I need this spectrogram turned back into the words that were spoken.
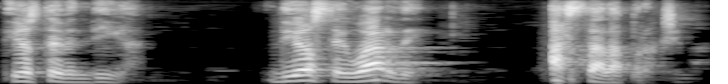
Dios te bendiga. Dios te guarde. Hasta la próxima.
